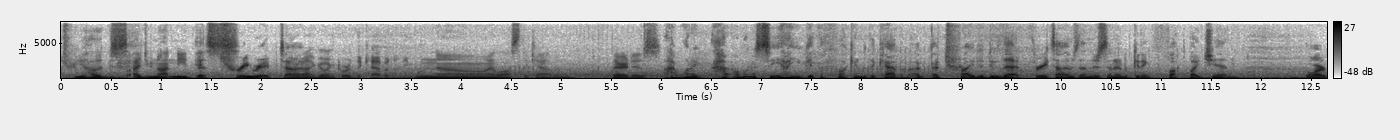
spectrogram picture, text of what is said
Tree hugs. I do not need this. It's tree rape time. We're not time. going toward the cabin anymore. No, I lost the cabin. There it is. I want to. I want to see how you get the fuck into the cabin. I, I tried to do that three times, and just ended up getting fucked by Jinn, or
